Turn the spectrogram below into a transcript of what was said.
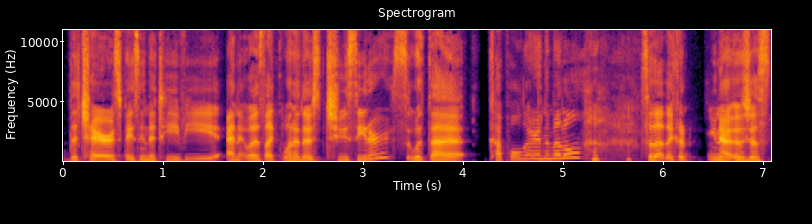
the chairs facing the TV, and it was like one of those two seaters with the cup holder in the middle so that they could, you know, it was just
